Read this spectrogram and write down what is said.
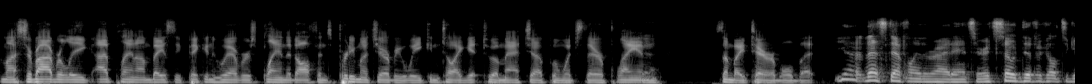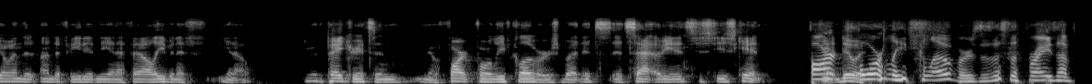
my Survivor league, I plan on basically picking whoever's playing the Dolphins pretty much every week until I get to a matchup in which they're playing. Yeah. Somebody terrible, but yeah, that's definitely the right answer. It's so difficult to go in the undefeated in the NFL, even if you know you're the Patriots and you know fart four leaf clovers. But it's it's I mean it's just you just can't fart four leaf clovers. Is this the phrase I've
